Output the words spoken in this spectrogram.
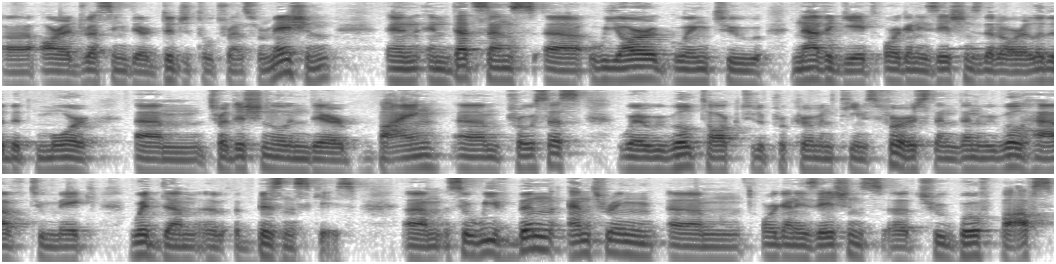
uh, are addressing their digital transformation, and in that sense, uh, we are going to navigate organizations that are a little bit more um, traditional in their buying um, process, where we will talk to the procurement teams first, and then we will have to make with them a, a business case. Um, so we've been entering um, organizations uh, through both paths.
